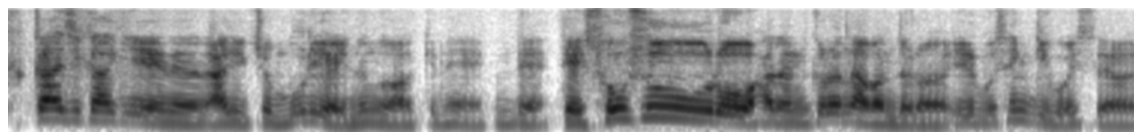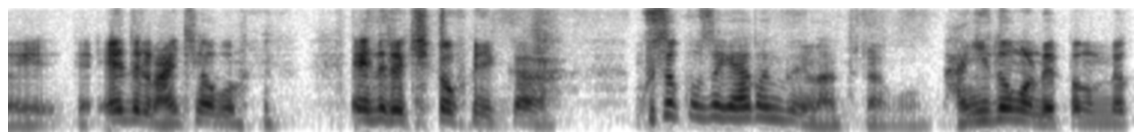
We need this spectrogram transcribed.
그까지 가기에는 아직 좀 무리가 있는 것 같긴 해. 근데 되게 소수로 하는 그런 학원들은 일부 생기고 있어요. 애들을 많이 키워보면, 애들을 키워보니까 구석구석에 학원들이 많더라고. 방이동을 몇 번 몇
